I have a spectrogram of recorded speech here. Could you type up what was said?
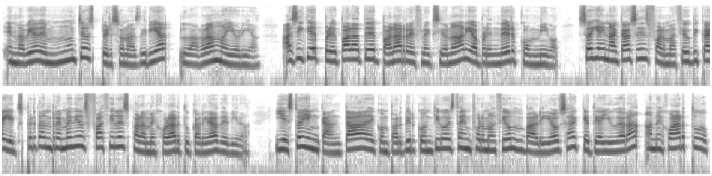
en la vida de muchas personas, diría la gran mayoría. Así que prepárate para reflexionar y aprender conmigo. Soy Aina Cases, farmacéutica y experta en remedios fáciles para mejorar tu calidad de vida. Y estoy encantada de compartir contigo esta información valiosa que te ayudará a mejorar tu,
